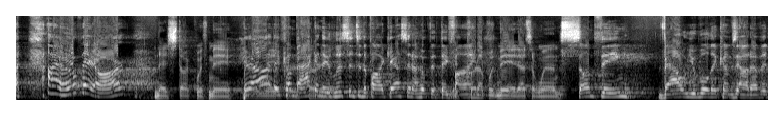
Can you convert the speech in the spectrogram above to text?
I hope they are. They stuck with me. Yeah, me they come back and they listen to the podcast, and I hope that they find Put up with me, that's a win. something valuable that comes out of it.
